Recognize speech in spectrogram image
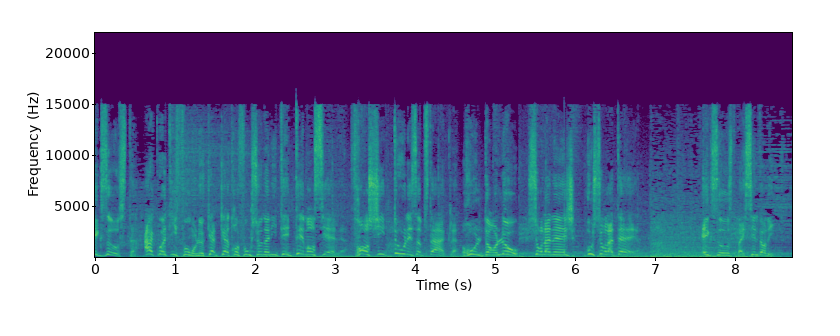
Exhaust, Aquatifon, le 4x4 fonctionnalité fonctionnalités démentielles. Franchit tous les obstacles. Roule dans l'eau, sur la neige ou sur la terre. Exhaust by Silverleaf.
